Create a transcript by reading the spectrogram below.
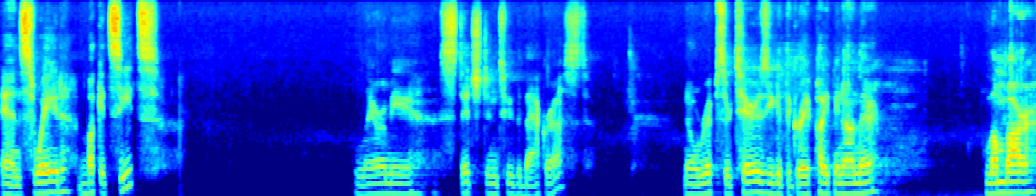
and suede bucket seats. Laramie stitched into the backrest. No rips or tears, you get the gray piping on there. Lumbar,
